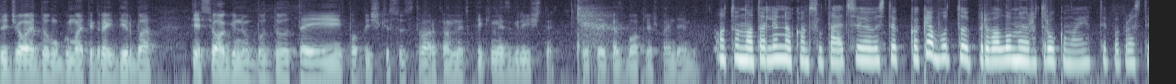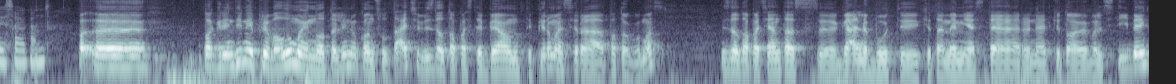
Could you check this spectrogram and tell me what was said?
didžioji dauguma tikrai dirba tiesioginiu būdu, tai po biški susitvarkom ir tikimės grįžti į tai, kas buvo prieš pandemiją. O tų nuotolinių konsultacijų vis tik kokie būtų privalumai ir trūkumai, taip paprastai sakant? Pa, e, pagrindiniai privalumai nuotolinių konsultacijų vis dėlto pastebėjom, tai pirmas yra patogumas vis dėlto pacientas e, gali būti kitame mieste ar net kitoje valstybei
